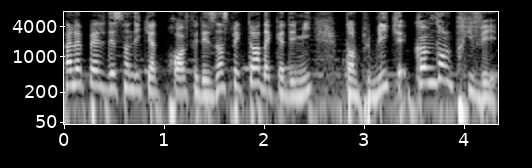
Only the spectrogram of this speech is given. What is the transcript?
à l'appel des syndicats de profs et des inspecteurs d'académie dans le public comme dans le privé.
